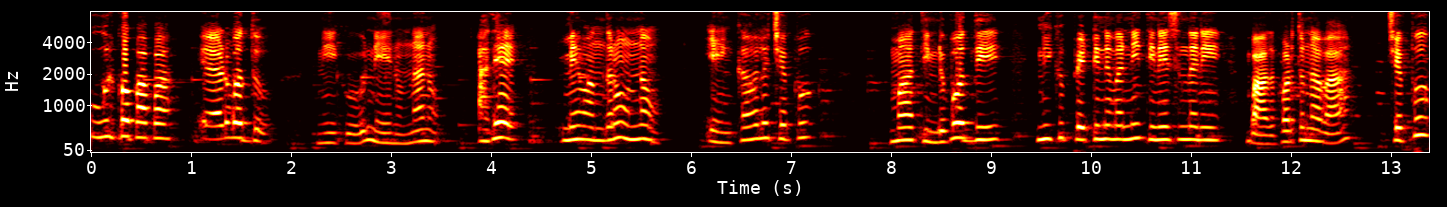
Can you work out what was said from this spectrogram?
ఊరుకో పాప ఏడవద్దు. నీకు నేనున్నాను. అదే మేమందరం ఉన్నాం. ఏం కావాలో చెప్పు. మా తిండిపోద్ది. నీకు పెట్టినవన్నీ తినేసిందని బాధపడుతున్నావా? చెప్పు.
